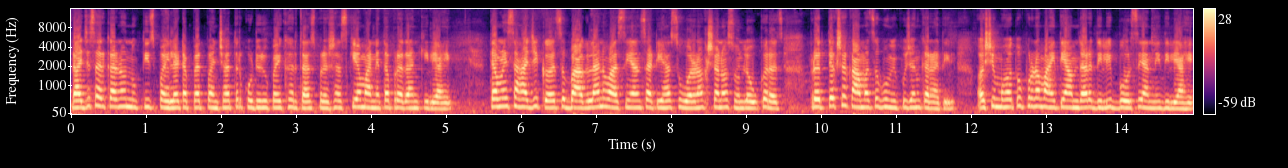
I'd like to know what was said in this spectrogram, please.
राज्य सरकारनं नुकतीच पहिल्या टप्प्यात पंच्याहत्तर कोटी रुपये खर्चास प्रशासकीय मान्यता प्रदान केली आहे. त्यामुळे साहजिकच बागलानवासियांसाठी हा सुवर्ण क्षण असून लवकरच प्रत्यक्ष कामाचं भूमिपूजन करण्यात येईल अशी महत्त्वपूर्ण माहिती आमदार दिलीप बोरसे यांनी दिली आहे.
